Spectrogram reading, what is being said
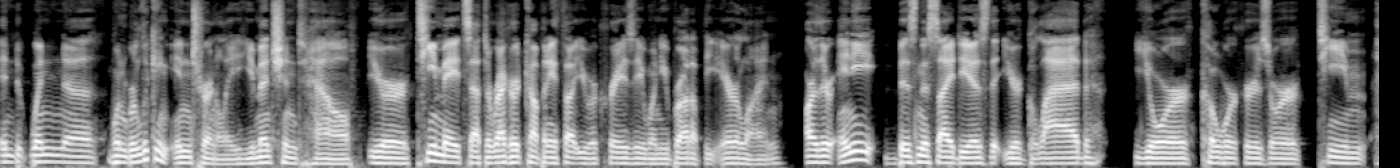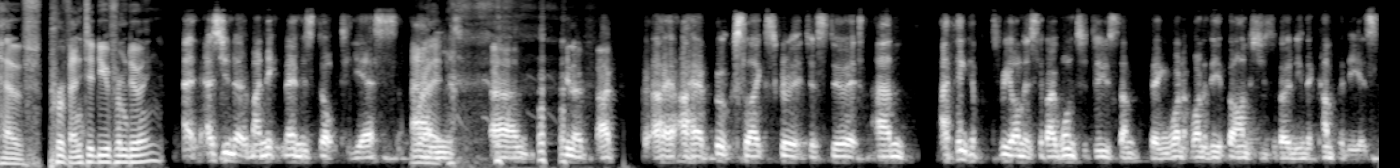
And when uh, when we're looking internally, you mentioned how your teammates at the record company thought you were crazy when you brought up the airline. Are there any business ideas that you're glad your coworkers or team have prevented you from doing? As you know, my nickname is Doctor Yes, and right. um, you know I I, I, have books like Screw It, Just Do It. And I think, to be honest, if I want to do something, one, one of the advantages of owning the company is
